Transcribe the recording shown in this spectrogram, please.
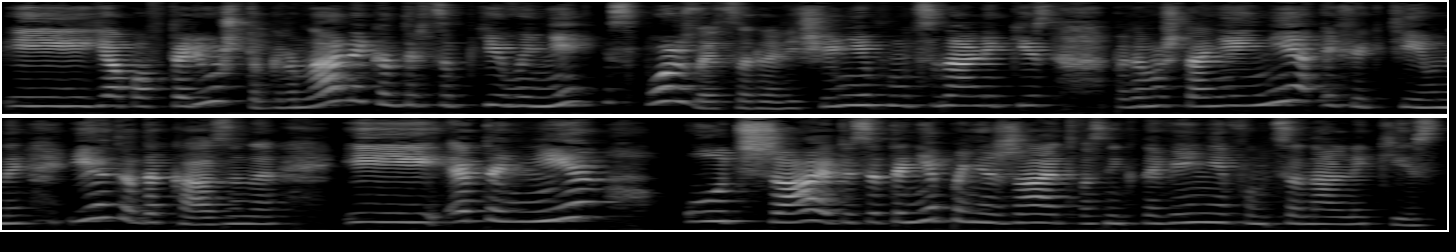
И я повторю, что гормональные контрацептивы не используются для лечения функциональных кист, потому что они неэффективны, и это доказано. И это не улучшает, то есть это не понижает возникновение функциональных кист.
